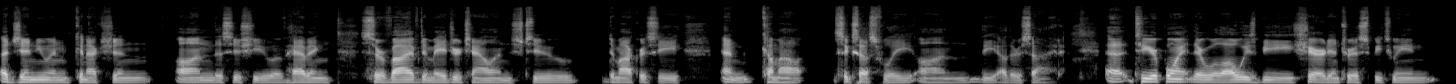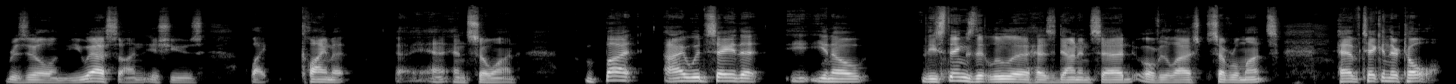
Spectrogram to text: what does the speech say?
a genuine connection on this issue of having survived a major challenge to democracy and come out successfully on the other side. Uh, to your point, there will always be shared interests between Brazil and the US on issues like climate uh, and, and, so on. But I would say that, you know, these things that Lula has done and said over the last several months have taken their toll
